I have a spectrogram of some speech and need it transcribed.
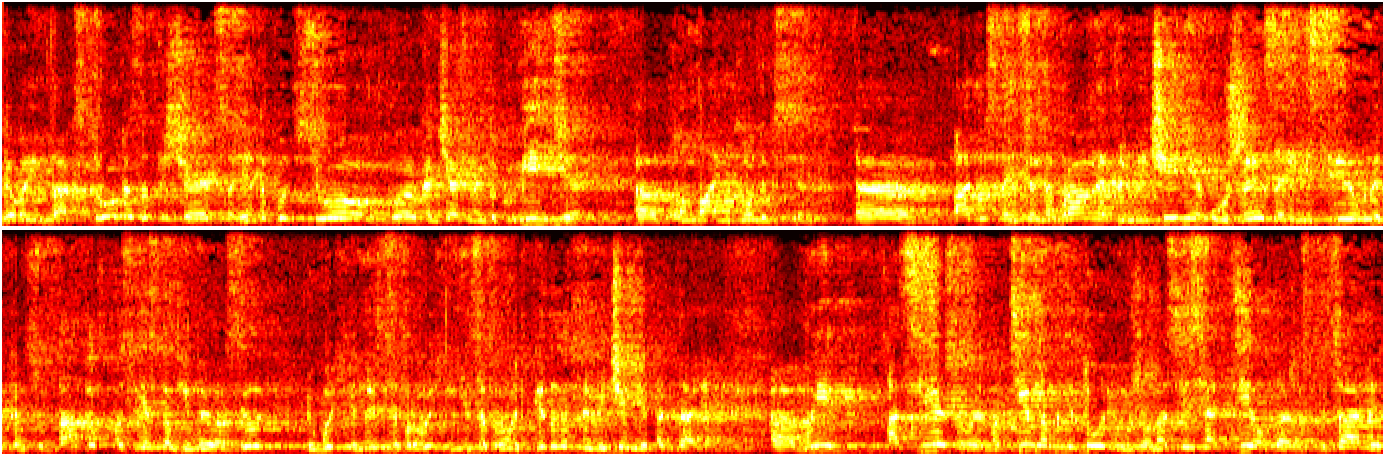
говорим так, строго запрещается, и это будет все в окончательном документе, э, онлайн-кодексе, э, адресное и целенаправленное привлечение уже зарегистрированных консультантов посредством email рассылок, любых иных цифровых и нецифровых методов привлечения и так далее. Э, мы отслеживаем, активно мониторим уже, у нас есть отдел даже специальный,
